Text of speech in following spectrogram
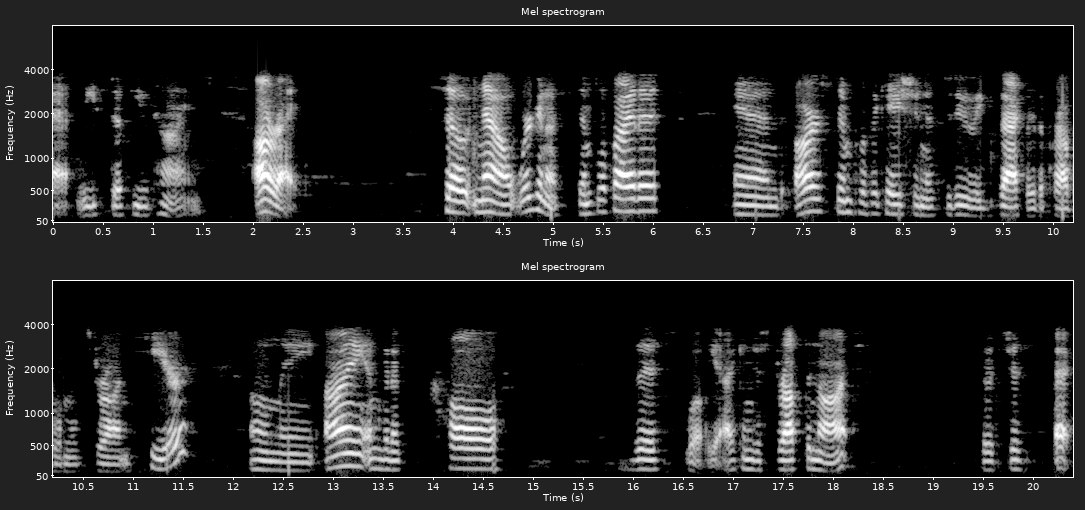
at least a few times. All right. So now we're going to simplify this and our simplification is to do exactly the problem that's drawn here, only I am going to call this, well, yeah, I can just drop the naught. So it's just x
